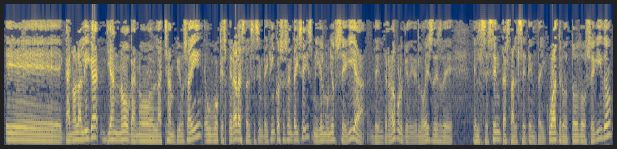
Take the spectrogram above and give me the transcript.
eh, ganó la liga, ya no ganó la Champions ahí, hubo que esperar hasta el 65-66, Miguel Muñoz seguía de entrenador porque lo es desde el 60 hasta el 74 todo seguido,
